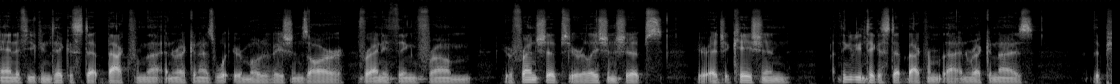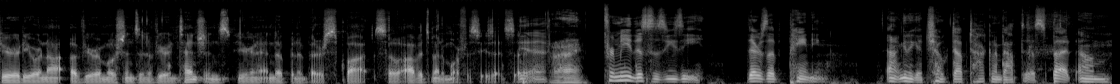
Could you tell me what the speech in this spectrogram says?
And if you can take a step back from that and recognize what your motivations are for anything from your friendships, your relationships, your education, I think if you can take a step back from that and recognize the purity or not of your emotions and of your intentions, you're going to end up in a better spot. So, Ovid's Metamorphoses, I'd say. Yeah. All right. For me, this is easy. There's a painting. I'm going to get choked up talking about this, but um,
